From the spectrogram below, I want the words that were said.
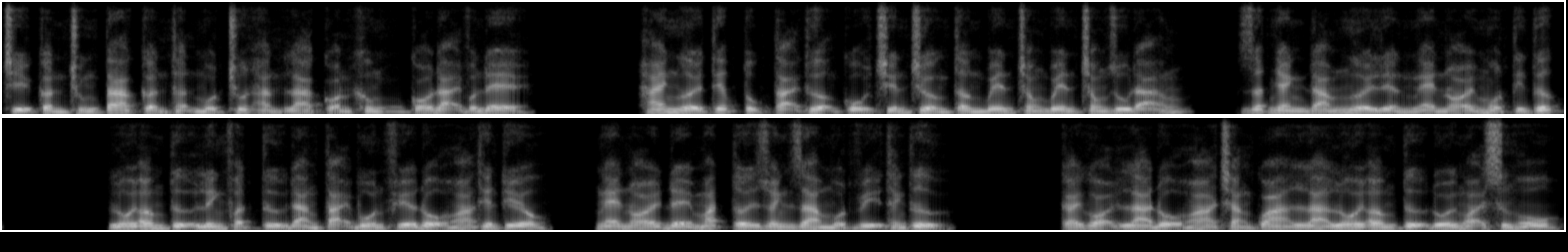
chỉ cần chúng ta cẩn thận một chút hẳn là còn không có đại vấn đề hai người tiếp tục tại thượng cổ chiến trường tầng bên trong bên trong du đãng, rất nhanh đám người liền nghe nói một tin tức. Lôi âm tự linh phật tử đang tại bốn phía độ hóa thiên tiêu, nghe nói để mắt tới doanh gia một vị thánh tử. Cái gọi là độ hóa chẳng qua là lôi âm tự đối ngoại xưng hô,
